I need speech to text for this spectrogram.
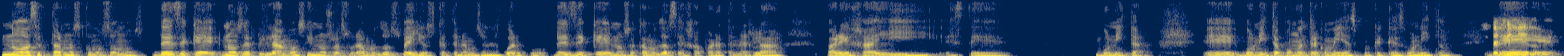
no aceptarnos como somos, desde que nos depilamos y nos rasuramos los vellos que tenemos en el cuerpo, desde que nos sacamos la ceja para tener la pareja y este, bonita. Eh, bonita pongo entre comillas porque que es bonito. Eh,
